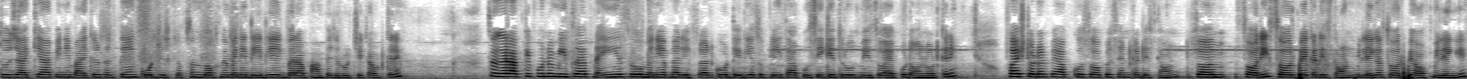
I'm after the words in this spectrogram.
तो जाके आप इन्हें बाय कर सकते हैं। कोड डिस्क्रिप्सन बॉक्स में मैंने दे दिया, एक बार आप वहाँ पे ज़रूर चेकआउट करें। तो अगर आपके फ़ोन में मीसो ऐप नहीं है तो मैंने अपना रेफरल कोड दे दिया तो प्लीज़ आप उसी के थ्रू मीसो ऐप को डाउनलोड करें। फ़र्स्ट ऑर्डर पे आपको सौ परसेंट का डिस्काउंट सौ सॉरी सौ रुपये का डिस्काउंट मिलेगा, सौ रुपये ऑफ़ मिलेंगे।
